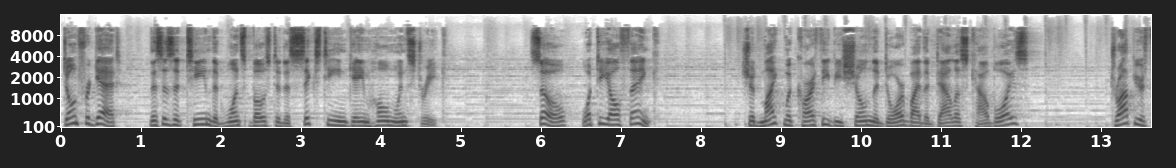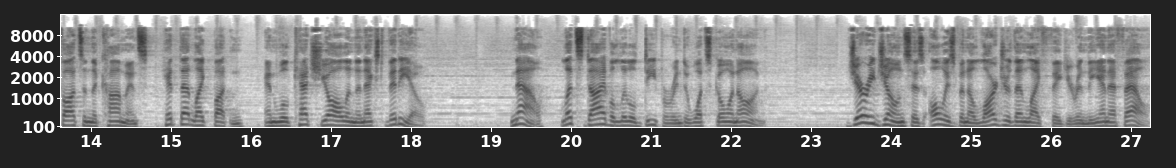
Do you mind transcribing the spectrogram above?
Don't forget, this is a team that once boasted a 16-game home win streak. So, what do y'all think? Should Mike McCarthy be shown the door by the Dallas Cowboys? Drop your thoughts in the comments, hit that like button, and we'll catch y'all in the next video. Now, let's dive a little deeper into what's going on. Jerry Jones has always been a larger-than-life figure in the NFL,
